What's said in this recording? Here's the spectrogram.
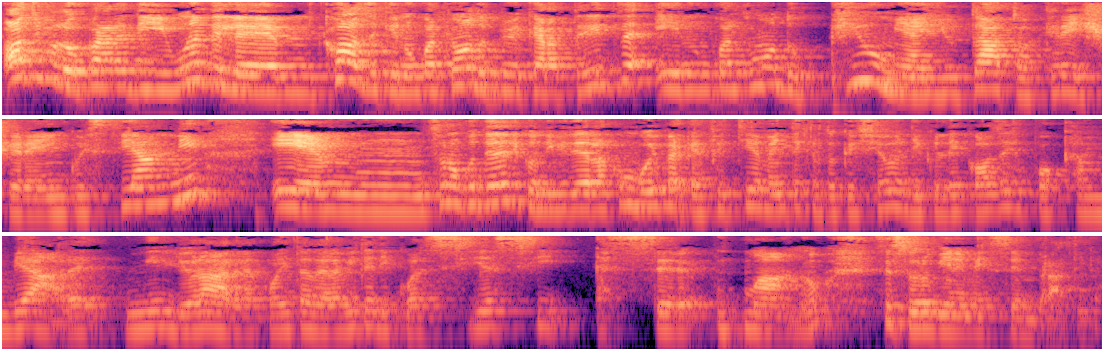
oggi volevo parlare di una delle cose che in un qualche modo più mi caratterizza e in un qualche modo più mi ha aiutato a crescere in questi anni e um, sono contenta di condividerla con voi perché effettivamente credo che sia una di quelle cose che può cambiare, migliorare la qualità della vita di qualsiasi essere umano se solo viene messa in pratica.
